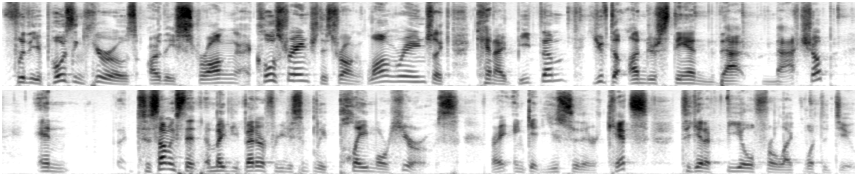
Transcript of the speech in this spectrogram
for the opposing heroes, are they strong at close range? Are they strong at long range? Like, can I beat them? You have to understand that matchup. And to some extent, it might be better for you to simply play more heroes, right? And get used to their kits to get a feel for like what to do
